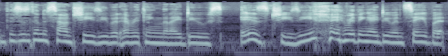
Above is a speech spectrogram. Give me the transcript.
this is going to sound cheesy, but everything that I do is cheesy. everything I do and say. But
